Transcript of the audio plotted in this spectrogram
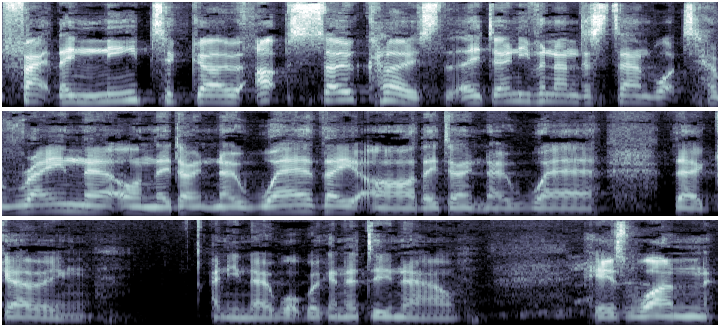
fact, they need to go up so close that they don't even understand what terrain they're on. They don't know where they are. They don't know where they're going. And you know what we're going to do now? Here's one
